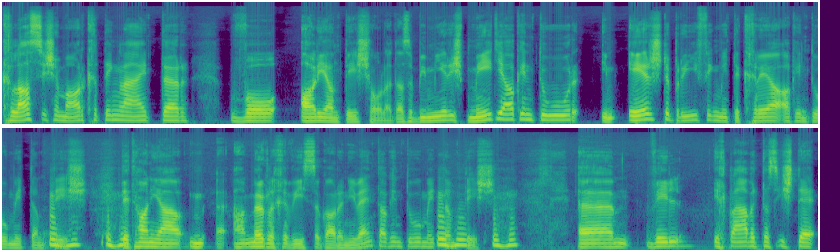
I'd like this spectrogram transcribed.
klassischen Marketingleitern, die alle an den Tisch holen. Also bei mir ist die Mediaagentur im ersten Briefing mit der Crea-Agentur mit am Tisch. Dort habe ich auch äh, möglicherweise sogar eine Eventagentur mit am Tisch. Ähm, weil ich glaube, das ist der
